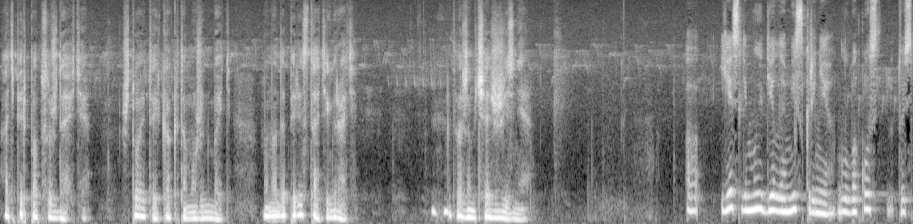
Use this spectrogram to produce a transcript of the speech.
А теперь пообсуждайте, что это и как это может быть. Но надо перестать играть. Это должна быть часть жизни. А Если мы делаем искренне, глубоко, то есть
